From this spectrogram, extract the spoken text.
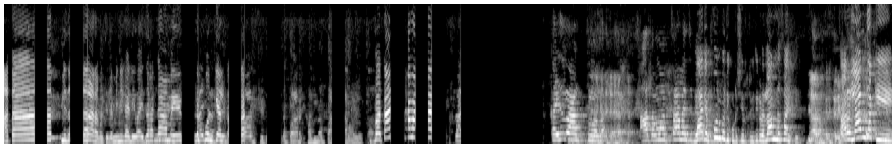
आता मी जा- बारामतीला मी निघाली बाई. जरा काम आहे. फोन केला. बता. काही सांग तुम्हाला? आता मग चालायचं माझ्या फोनमध्ये कुठे शिरतोय? तिकडे लांब न सांग की. अरे लांब जा की.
